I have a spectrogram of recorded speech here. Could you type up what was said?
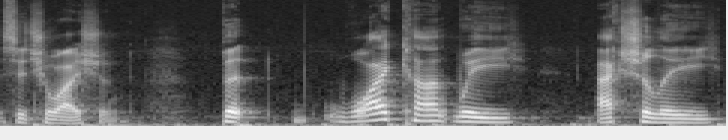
situation, but why can't we actually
